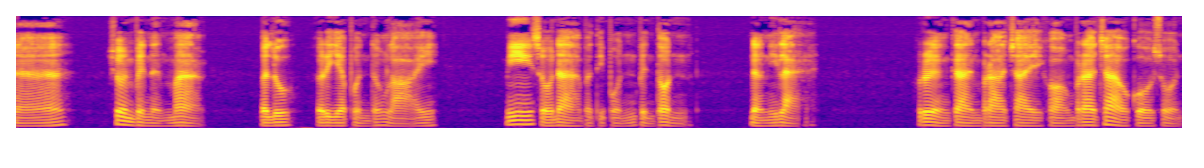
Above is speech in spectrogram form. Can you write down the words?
นาชนเป็นนันมาก บรรลุอริยผลทั้งหลาย มีโสดาปฏิผลเป็นต้น ดังนี้แหละ เรื่องการปราชัยของพระเจ้าโกศล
